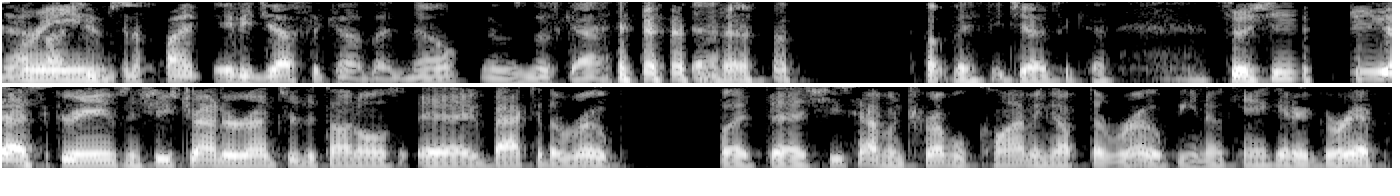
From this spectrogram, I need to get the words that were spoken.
Yeah, I thought she was going to find baby Jessica, but no, it was this guy. oh, baby Jessica. So she, she uh, screams and she's trying to run through the tunnels, uh, back to the rope, but, uh, she's having trouble climbing up the rope, you know, can't get a grip.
